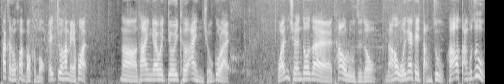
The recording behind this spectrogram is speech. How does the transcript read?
他可能换宝可梦，哎，就他没换，那他应该会丢一颗暗影球过来。完全都在套路之中，然后我应该可以挡住。好，挡不住，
